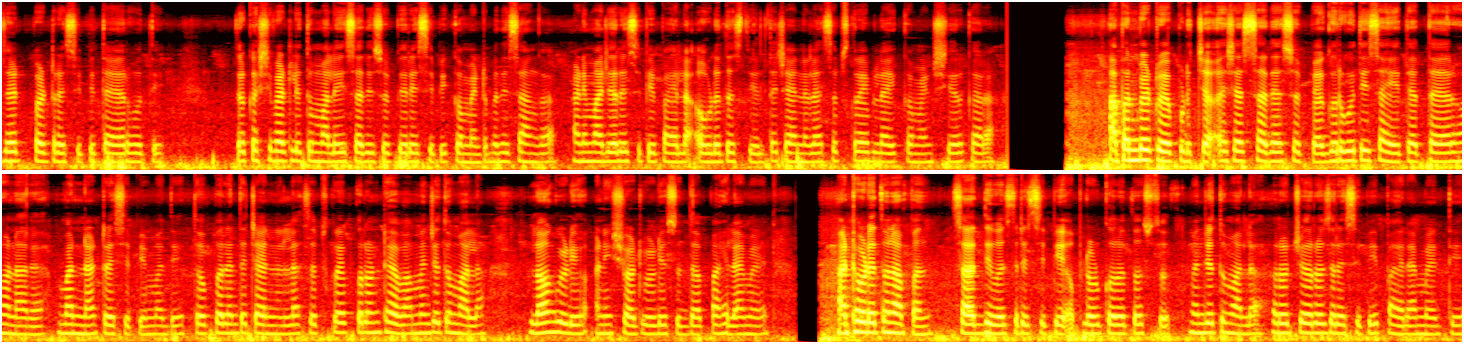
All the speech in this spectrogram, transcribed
झटपट रेसिपी तयार होते. तर कशी वाटली तुम्हाला ही साधी सोपी रेसिपी कमेंटमध्ये सांगा. आणि माझ्या रेसिपी पाहायला आवडत असतील तर चॅनलला सबस्क्राईब लाईक कमेंट शेअर करा. आपण भेटूया पुढच्या अशाच साध्या सोप्या घरगुती साहित्यात तयार होणाऱ्या भन्नाट रेसिपीमध्ये तोपर्यंत चॅनलला सबस्क्राईब करून ठेवा. म्हणजे तुम्हाला लाँग व्हिडिओ आणि शॉर्ट व्हिडिओसुद्धा पाहायला मिळेल. आठवड्यातून आपण सात दिवस रेसिपी अपलोड करत असतो. म्हणजे तुम्हाला रोजच्या रोज रेसिपी पाहायला मिळतील.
